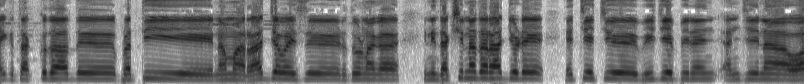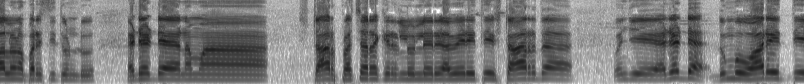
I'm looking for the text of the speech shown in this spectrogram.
ಐಕ್ ತಕ್ಕದಾದ ಪ್ರತಿ ನಮ್ಮ ರಾಜ್ಯ ವಯಸ್ಸು ತುಣಗ ಇನ್ನು ದಕ್ಷಿಣದ ರಾಜ್ಯಡೆ ಹೆಚ್ಚು ಹೆಚ್ಚು ಬಿ ಜೆ ಪಿನ ಅಂಚಿನ ವಾಲುನ ಪರಿಸ್ಥಿತಿ ಉಂಟು. ಎಡೆಡ್ಡೆ ನಮ್ಮ ಸ್ಟಾರ್ ಪ್ರಚಾರಕರಿಲ್ಲರು ಅವೇ ರೀತಿ ಸ್ಟಾರ್ದ ಒಂಜಿ ಎಡೆಡ್ಡೆ ದುಂಬು ವಾರೀತಿ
